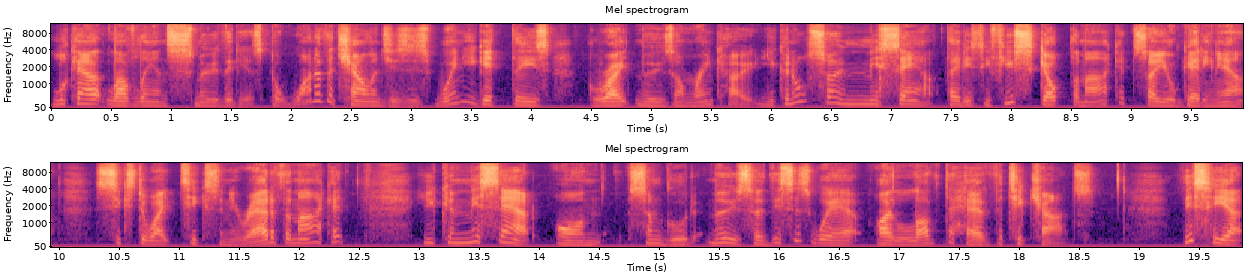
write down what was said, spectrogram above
Look how lovely and smooth it is. But one of the challenges is when you get these great moves on Renko you can also miss out. That is if you scalp the market so you're getting out six to eight ticks and you're out of the market you can miss out on some good moves. So this is where I love to have the tick charts. This here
